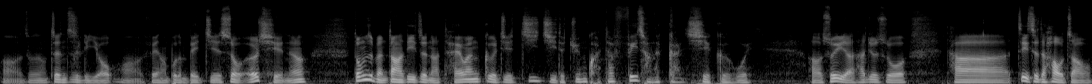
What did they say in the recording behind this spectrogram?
啊，这种政治理由啊，非常不能被接受。而且呢，东日本大地震呢，台湾各界积极的捐款，他非常的感谢各位。好，所以啊，他就说他这次的号召。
